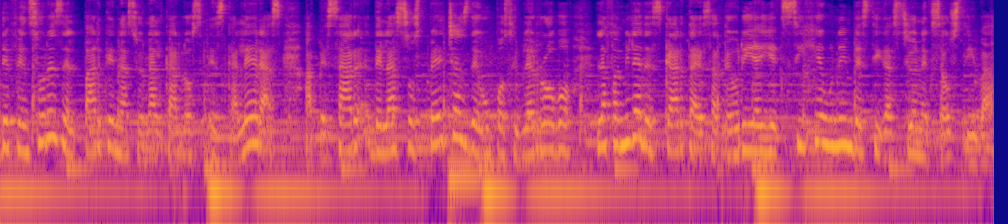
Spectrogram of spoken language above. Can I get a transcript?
defensores del Parque Nacional Carlos Escaleras. A pesar de las sospechas de un posible robo, la familia descarta esa teoría y exige una investigación exhaustiva.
